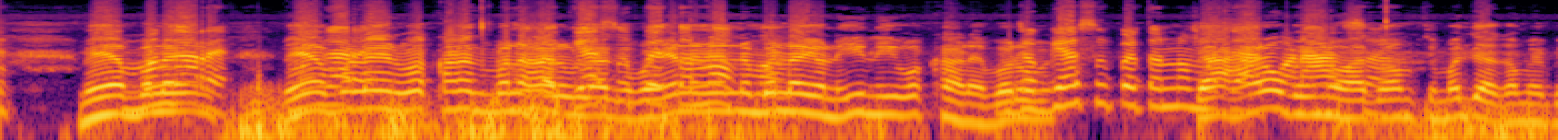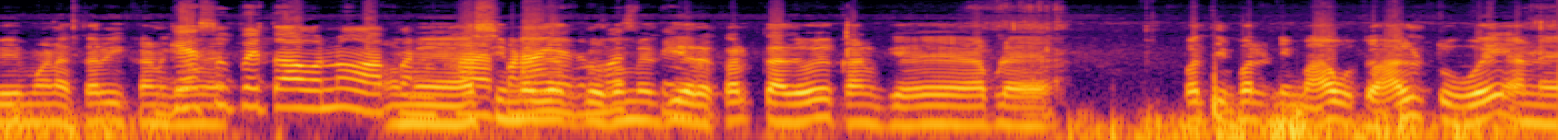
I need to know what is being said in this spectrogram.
મેં મંગારે, બનાવી મેં બનાવીને વખાણે મને સારું લાગે પણ એને એને બનાવ્યો ને નહીં વખાણે બરોબર? ગેસ ઉપર તો ન મજા સારો બન્યો આ તો આમથી મજા ગમે બે માણસ કરી કારણ કે ગેસ ઉપર તો આવો ન આપણને હસી મજાક તો ગમે ત્યારે કરતા જ હોય કારણ કે આપણે પતિ પત્નીમાં આવું તો હાલતું હોય અને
